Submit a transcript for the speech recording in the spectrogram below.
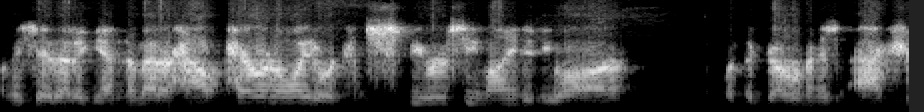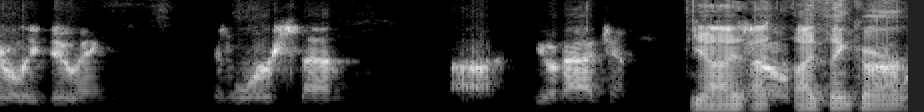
Let me say that again. No matter how paranoid or conspiracy minded you are, what the government is actually doing is worse than uh, you imagine. Yeah, I, So, I, I think our uh,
